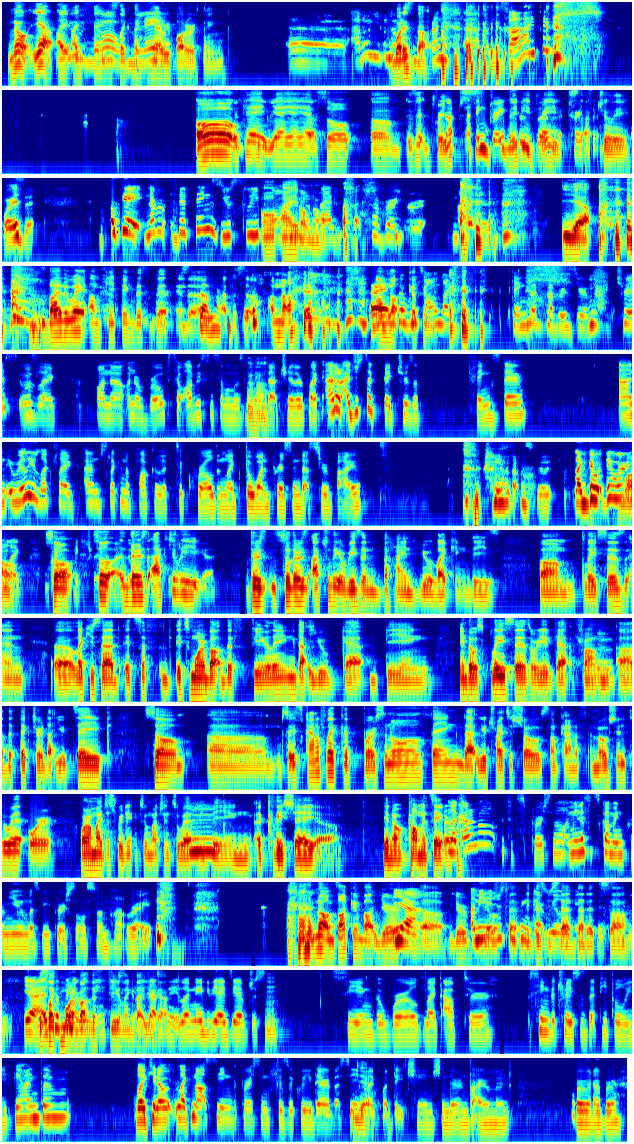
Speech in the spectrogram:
no, yeah, I, I think no, it's like the Malaya. Harry Potter thing. Uh, I don't even know. What is that? French. Uh, I think. oh, okay, yeah, yeah, yeah. So, um, is it drapes? I think drapes Maybe is, uh, drapes, curtain. actually. Or is it? Okay, never. The things you sleep Oh, on I don't know. bed that cover your. Yeah. By the way, I'm keeping this bit in the Some episode. I'm not. I'm not so we found like this thing that covers your mattress. It was like on a on a rope. So obviously someone was living Uh-huh. in that trailer park. I don't. know, I just took pictures of things there, and it really looked like I'm just like an apocalyptic world, and like the one person that survived. I. That was really like they were they were Wow. like so, so but there's like, a cool actually there's so there's actually a reason behind you liking these um places and uh, like you said it's a it's more about the feeling that you get being in those places or you get from Mhm. uh, the picture that you take so um so it's kind of like a personal thing that you try to show some kind of emotion through it or or am i just reading too much into it and Mm. being a cliche uh, you know commentator like I don't know if it's personal. I mean, if it's coming from you, it must be personal somehow, right? no, I'm talking about your Yeah. um, your I mean, it's just something because you really said that it's uh yeah, it's it's, like more about really the feeling that you get. Like maybe the idea of just Hmm. seeing the world like after seeing the traces that people leave behind them. Like you know, like not seeing the person physically there, but seeing Yeah. like what they changed in their environment or whatever.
